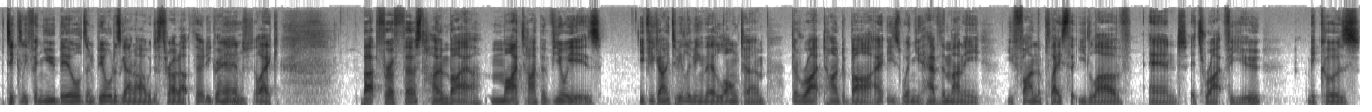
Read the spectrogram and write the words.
particularly for new builds and builders going, oh, we'll just throw it up 30 grand. Like, but for a first home buyer, my type of view is if you're going to be living there long term, the right time to buy is when you have the money, you find the place that you love, and it's right for you because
